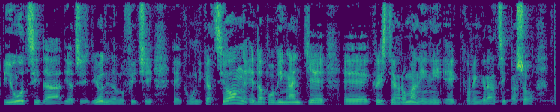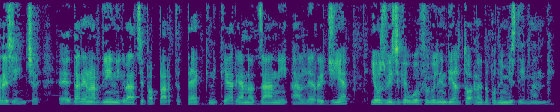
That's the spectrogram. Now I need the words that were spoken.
Piuzzi da Diocesi di Udine, dall'ufficio eh, comunicazione e dopo vin anche eh, Cristian Romanini e con ringrazi passò Presince. Eh, Dario Nardini grazie per parte tecniche, Arianna Zani alle regie, io svisi che vuoi Fevelin di al torne dopo di misdimandi.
